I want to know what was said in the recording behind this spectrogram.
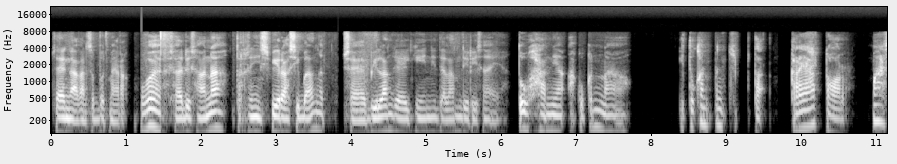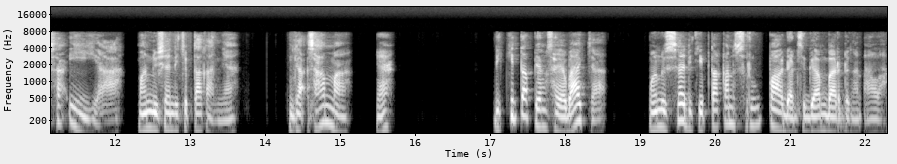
saya nggak akan sebut merek. Wah, saya di sana terinspirasi banget. Saya bilang kayak gini dalam diri saya. Tuhan yang aku kenal, itu kan pencipta, kreator. Masa iya manusia yang diciptakannya nggak sama, ya? Di kitab yang saya baca, manusia diciptakan serupa dan segambar dengan Allah.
